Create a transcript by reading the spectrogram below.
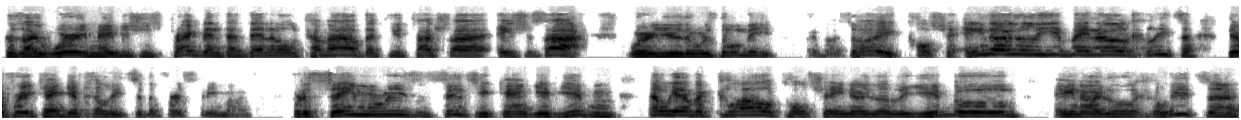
Because I worry maybe she's pregnant and then it'll come out that you touched uh, Eshesach, where you there was no meat. Therefore, you can't give chalitza the first three months. For the same reason, since you can't give Yibum, and we have a klal Sheinoy Yibum, Chalitza,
